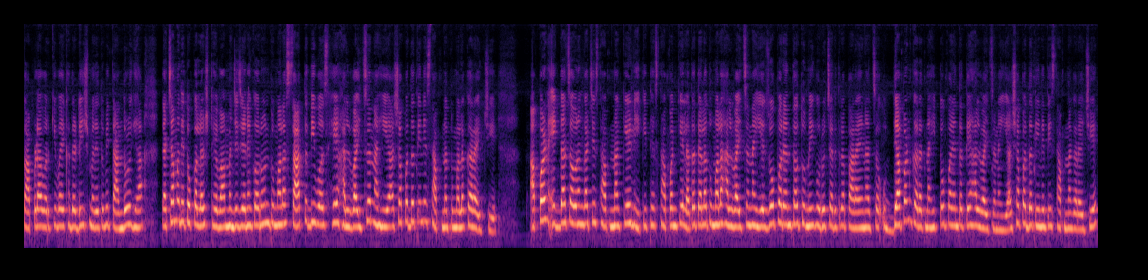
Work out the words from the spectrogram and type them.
कापडावर किंवा एखाद्या डिशमध्ये तुम्ही तांदूळ घ्या. त्याच्यामध्ये तो कलश ठेवा. म्हणजे जेणेकरून तुम्हाला सात दिवस हे हलवायचं नाही अशा पद्धतीने स्थापना तुम्हाला करायची आहे. आपण एकदा चौरंगाची स्थापना केली तिथे स्थापन केला तर त्याला तुम्हाला हलवायचं नाही आहे. जोपर्यंत तुम्ही गुरुचरित्र पारायणाचं उद्यापन करत नाही तोपर्यंत ते हलवायचं नाही आहे. अशा पद्धतीने ती स्थापना करायची आहे.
